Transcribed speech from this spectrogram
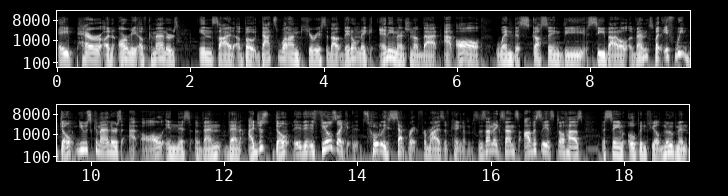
a pair an army of commanders inside a boat. That's what I'm curious about. They don't make any mention of that at all when discussing the sea battle event. But if we don't use commanders at all in this event then I just don't it, it feels like it's totally separate from rise of kingdoms. Does that make sense? Obviously it still has the same open field movement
